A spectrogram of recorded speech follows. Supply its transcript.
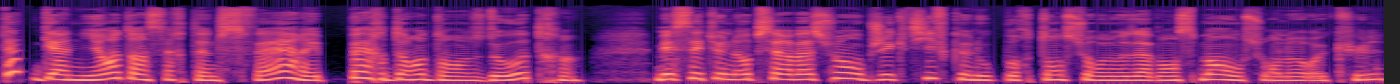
peut-être gagnant dans certaines sphères et perdant dans d'autres, mais c'est une observation objective que nous portons sur nos avancements ou sur nos reculs,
